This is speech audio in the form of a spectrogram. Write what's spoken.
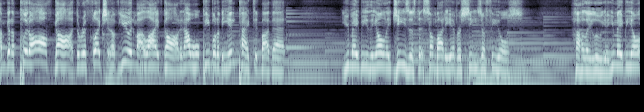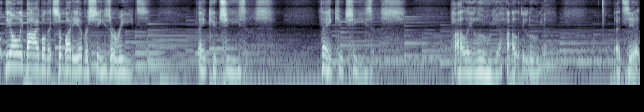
I'm going to put off, God, the reflection of you in my life, God, and I want people to be impacted by that. You may be the only Jesus that somebody ever sees or feels. Hallelujah. You may be the only Bible that somebody ever sees or reads. Thank you, Jesus. Thank you, Jesus. Hallelujah. Hallelujah. That's it.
